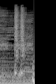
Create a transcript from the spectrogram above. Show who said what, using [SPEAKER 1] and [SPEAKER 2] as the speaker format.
[SPEAKER 1] Wish I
